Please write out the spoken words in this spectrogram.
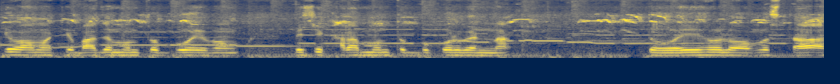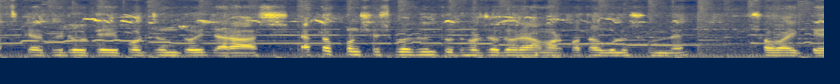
কেউ আমাকে বাজে মন্তব্য এবং বেশি খারাপ মন্তব্য করবেন না। তো এই হলো অবস্থা। আজকের ভিডিওটি এই পর্যন্তই। যারা এতক্ষণ শেষ পর্যন্ত ধৈর্য ধরে আমার কথাগুলো শুনলেন, সবাইকে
